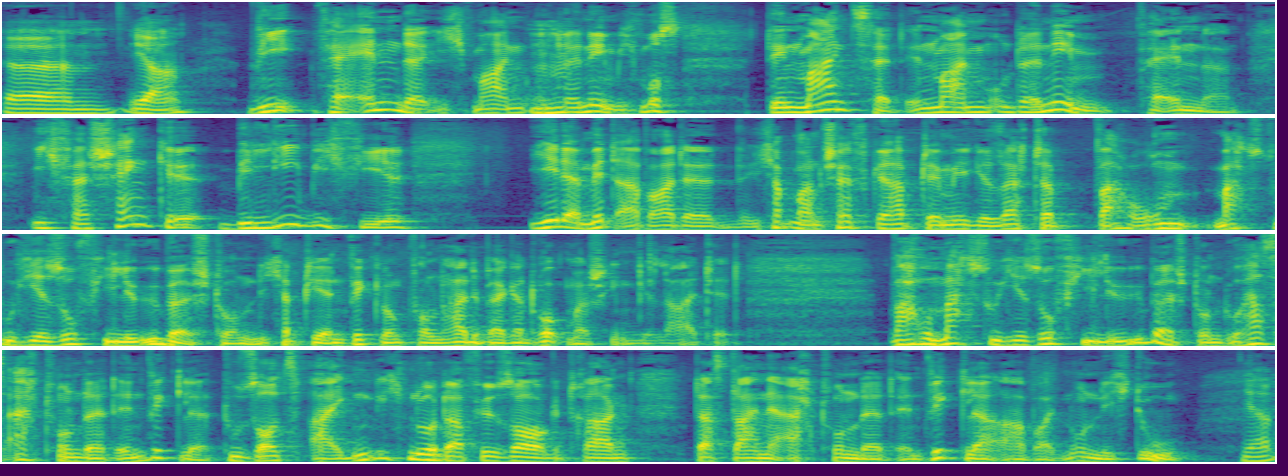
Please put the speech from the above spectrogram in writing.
Ähm, ja. Wie verändere ich mein mhm. Unternehmen? Ich muss den Mindset in meinem Unternehmen verändern. Ich verschenke beliebig viel. Jeder Mitarbeiter, ich habe mal einen Chef gehabt, der mir gesagt hat, warum machst du hier so viele Überstunden? Ich habe die Entwicklung von Heidelberger Druckmaschinen geleitet. Warum machst du hier so viele Überstunden? Du hast 800 Entwickler. Du sollst eigentlich nur dafür Sorge tragen, dass deine 800 Entwickler arbeiten und nicht du. Ja.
